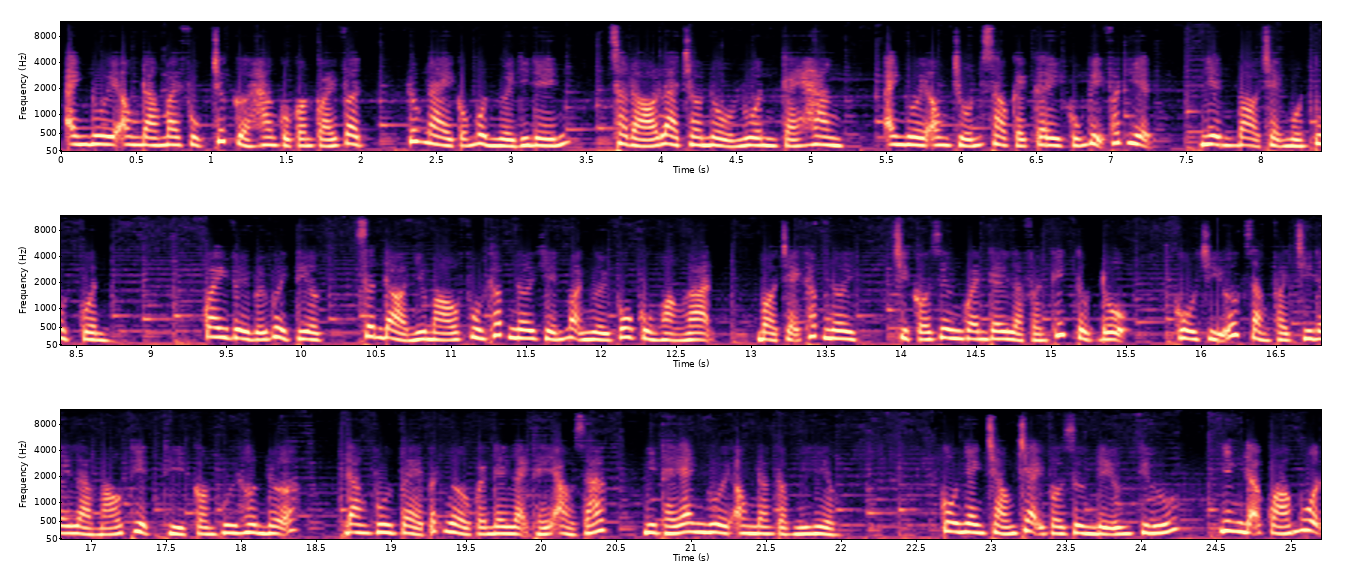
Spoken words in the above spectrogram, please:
anh nuôi ong đang mai phục trước cửa hang của con quái vật. Lúc này có một người đi đến, sau đó là cho nổ luôn cái hang. Anh nuôi ong trốn sau cái cây cũng bị phát hiện, liền bỏ chạy muốn tụt quần. Quay về với buổi tiệc, sơn đỏ như máu phun khắp nơi khiến mọi người vô cùng hoảng loạn, bỏ chạy khắp nơi. Chỉ có riêng Gwen đây là phấn khích tột độ. Cô chỉ ước rằng phải chi đây là máu thiệt thì còn vui hơn nữa. Đang vui vẻ bất ngờ Gwen đây lại thấy ảo giác, nhìn thấy anh nuôi ong đang gặp nguy hiểm. Cô nhanh chóng chạy vào rừng để ứng cứu, nhưng đã quá muộn.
